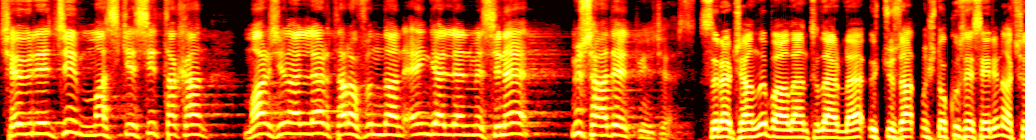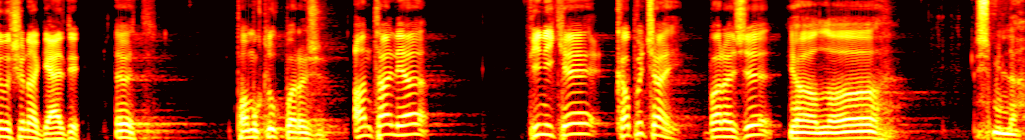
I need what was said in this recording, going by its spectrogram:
çevreci maskesi takan marjinaller tarafından engellenmesine müsaade etmeyeceğiz. Sıra canlı bağlantılarla 369 eserin açılışına geldi. Evet. Pamukluk Barajı. Antalya Finike Kapıçay Barajı. Ya Allah. Bismillah.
